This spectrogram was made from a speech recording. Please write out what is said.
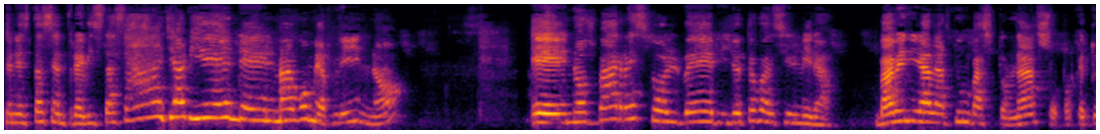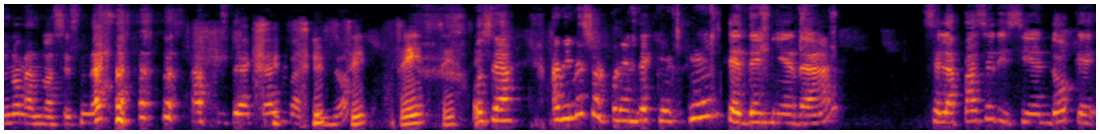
en estas entrevistas, ah, ya viene el mago Merlín, ¿no? Eh, nos va a resolver y yo te voy a decir, mira, va a venir a darte un bastonazo, porque tú nomás no haces nada. sí, sí, sí, O sea, a mí me sorprende que gente de mi edad se la pase diciendo que,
